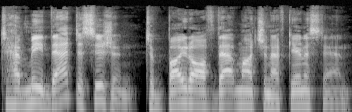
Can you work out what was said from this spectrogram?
to have made that decision to bite off that much in Afghanistan,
